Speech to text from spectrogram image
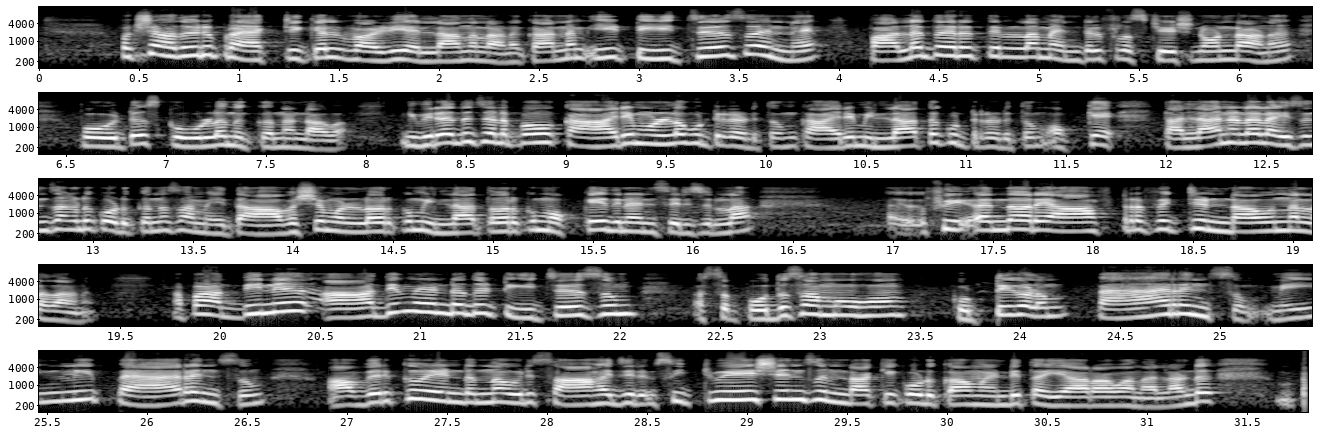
പക്ഷെ അതൊരു പ്രാക്ടിക്കൽ വഴിയല്ല എന്നുള്ളതാണ്. കാരണം ഈ ടീച്ചേഴ്സ് തന്നെ പലതരത്തിലുള്ള മെന്റൽ ഫ്രസ്ട്രേഷൻ കൊണ്ടാണ് പോയിട്ട് സ്കൂളിൽ നിൽക്കുന്നുണ്ടാവുക. ഇവരത് ചിലപ്പോൾ കാര്യമുള്ള കുട്ടിയുടെ കാര്യമില്ലാത്ത കുട്ടിയുടെ ഒക്കെ തല്ലാനുള്ള ലൈസൻസ് അങ്ങോട്ട് കൊടുക്കുന്ന സമയത്ത് ആവശ്യമുള്ളവർക്കും ഇല്ലാത്തവർക്കും ഒക്കെ ഇതിനനുസരിച്ചുള്ള എന്താ പറയുക ആഫ്റ്റർ എഫക്റ്റ് ഉണ്ടാവും എന്നുള്ളതാണ്. അപ്പോൾ അതിന് ആദ്യം വേണ്ടത് ടീച്ചേഴ്സും പൊതുസമൂഹവും കുട്ടികളും പാരൻസും മെയിൻലി പാരൻസും അവർക്ക് വേണ്ടുന്ന ഒരു സാഹചര്യം സിറ്റുവേഷൻസ് ഉണ്ടാക്കി കൊടുക്കാൻ വേണ്ടി തയ്യാറാവാന്ന്. അല്ലാണ്ട്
